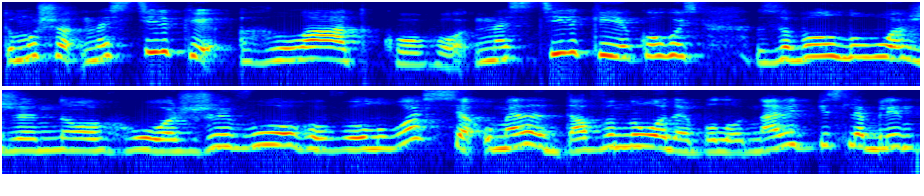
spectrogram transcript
Тому що настільки гладкого, настільки якогось зволоженого, живого волосся у мене давно не було. Навіть після блін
